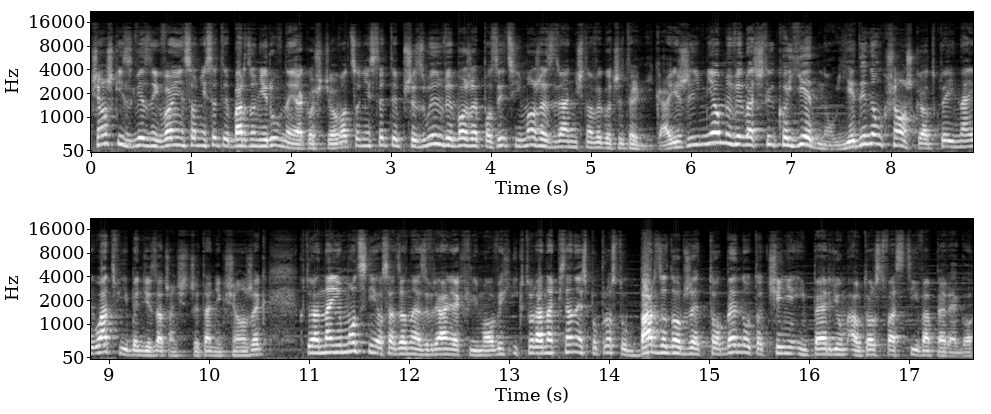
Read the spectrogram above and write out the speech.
Książki z Gwiezdnych Wojen są niestety bardzo nierówne jakościowo, co niestety przy złym wyborze pozycji może zranić nowego czytelnika. Jeżeli miałbym wybrać tylko jedną, jedyną książkę, od której najłatwiej będzie zacząć czytanie książek, która najmocniej osadzona jest w realiach filmowych i która napisana jest po prostu bardzo dobrze, to będą to Cienie Imperium autorstwa Steve'a Perego.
